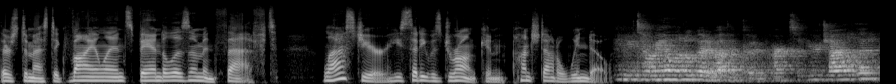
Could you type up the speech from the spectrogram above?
There's domestic violence, vandalism, and theft. Last year, he said he was drunk and punched out a window. Can you tell me a little bit about the good parts of your childhood?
